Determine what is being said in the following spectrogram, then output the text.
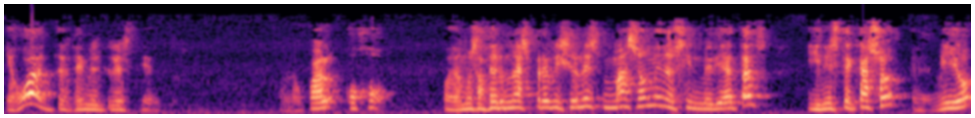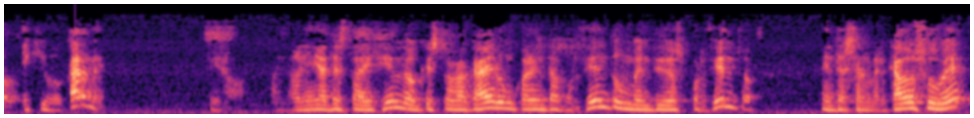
llegó al 13.300. Con lo cual, ojo, podemos hacer unas previsiones más o menos inmediatas y en este caso, en el mío, equivocarme. Pero cuando alguien ya te está diciendo que esto va a caer un 40%, un 22%, mientras el mercado sube,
